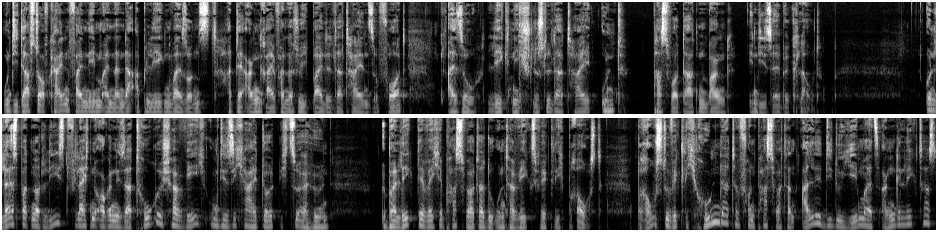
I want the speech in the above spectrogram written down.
Und die darfst du auf keinen Fall nebeneinander ablegen, weil sonst hat der Angreifer natürlich beide Dateien sofort. Also leg nicht Schlüsseldatei und Passwortdatenbank in dieselbe Cloud. Und last but not least, vielleicht ein organisatorischer Weg, um die Sicherheit deutlich zu erhöhen. Überleg dir, welche Passwörter du unterwegs wirklich brauchst. Brauchst du wirklich hunderte von Passwörtern, alle, die du jemals angelegt hast?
